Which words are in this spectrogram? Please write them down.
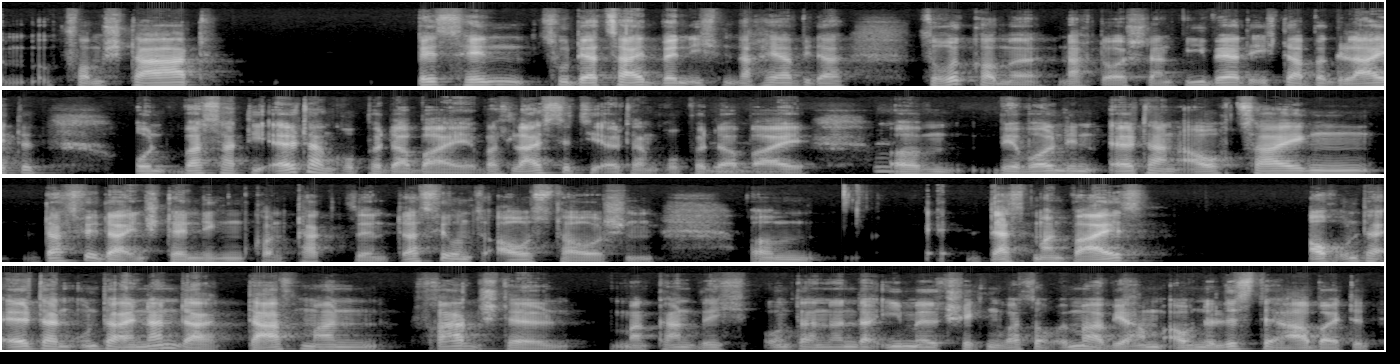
ähm, vom Start bis hin zu der Zeit, wenn ich nachher wieder zurückkomme nach Deutschland, wie werde ich da begleitet und was hat die Elterngruppe dabei? Was leistet die Elterngruppe mhm. dabei? Mhm. Ähm, wir wollen den Eltern auch zeigen, dass wir da in ständigem Kontakt sind, dass wir uns austauschen, ähm, dass man weiß, auch unter Eltern untereinander darf man Fragen stellen. Man kann sich untereinander E-Mails schicken, was auch immer. Wir haben auch eine Liste erarbeitet,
